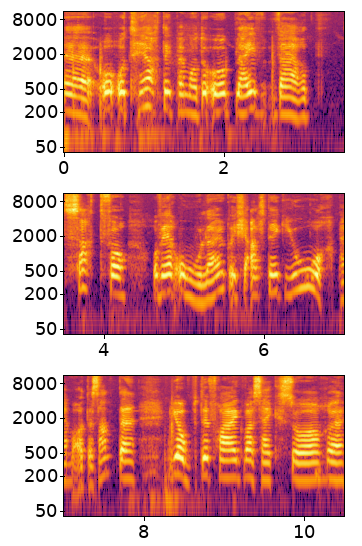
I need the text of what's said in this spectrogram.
Eh, og, og til at jeg på en måte òg ble verdsatt for å være Olaug og ikke alt det jeg gjorde, på en måte. sant? Jeg jobbet fra jeg var seks år, eh,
